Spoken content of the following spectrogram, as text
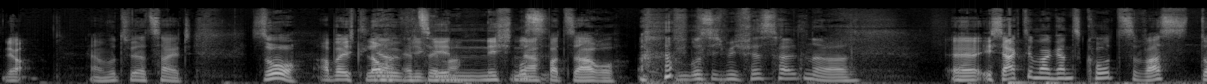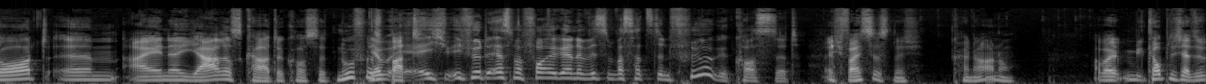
Ja. Dann wird's wieder Zeit. So, aber ich glaube, Ja, wir gehen mal. nicht Muss- nach Bazzaro. Muss ich mich festhalten? Oder? Äh, ich sag dir mal ganz kurz, was dort ähm, eine Jahreskarte kostet. Nur fürs Ja, Bad. ich, ich würde erstmal vorher gerne wissen, was hat's denn früher gekostet? Ich weiß es nicht. Keine Ahnung. Aber ich glaube nicht. Also,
